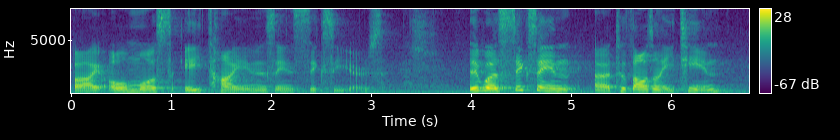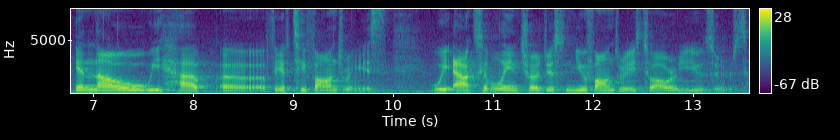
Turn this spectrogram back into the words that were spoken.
by almost eight times in six years. It was six in uh, 2018, and now we have uh, 50 foundries. We actively introduce new foundries to our users.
